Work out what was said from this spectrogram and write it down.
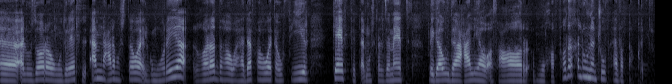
الوزارة ومديريات الأمن على مستوى الجمهورية. غرضها وهدفها هو توفير كافة المستلزمات بجودة عالية وأسعار مخفضة. خلونا نشوف هذا التقرير.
